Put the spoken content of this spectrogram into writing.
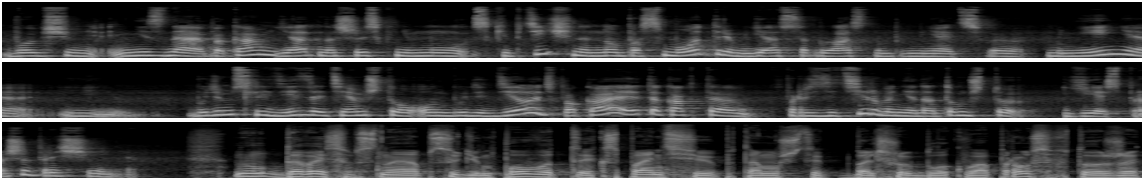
В общем, не знаю, пока я отношусь к нему скептично, но посмотрим. Я согласна поменять свое мнение и будем следить за тем, что он будет делать, пока это как-то паразитирование на том, что есть. Прошу прощения. Ну, давай, собственно, обсудим повод, экспансию, потому что это большой блок вопросов тоже.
